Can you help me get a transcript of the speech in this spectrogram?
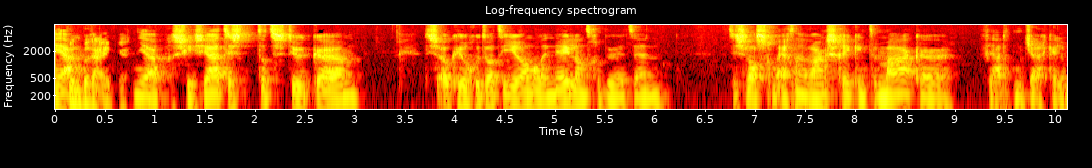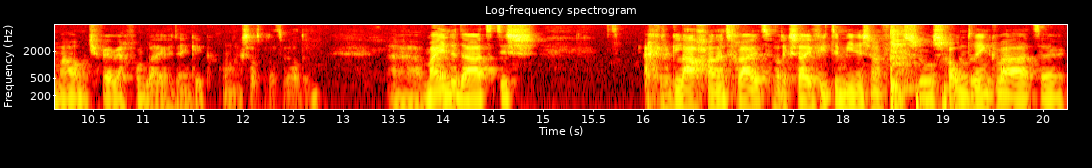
ja. kunt bereiken. Ja, precies. Ja, het is, dat is natuurlijk uh, het is ook heel goed wat hier allemaal in Nederland gebeurt. En het is lastig om echt een rangschikking te maken. Ja, dat moet je eigenlijk helemaal moet je ver weg van blijven, denk ik. Ondanks dat we dat wel doen. Uh, maar inderdaad, het is eigenlijk laaghangend fruit. Wat ik zei, vitamines aan voedsel, schoon drinkwater.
